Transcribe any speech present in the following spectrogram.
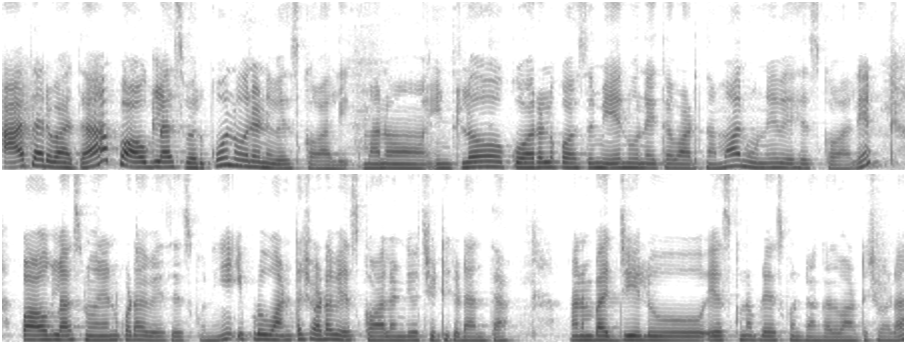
ఆ తర్వాత పావు గ్లాస్ వరకు నూనెను వేసుకోవాలి. మనం ఇంట్లో కూరల కోసం ఏ నూనె అయితే వాడుతామో ఆ నూనె వేసేసుకోవాలి. పావు గ్లాస్ నూనెను కూడా వేసేసుకుని ఇప్పుడు వంట సోడా వేసుకోవాలండి చిటికడంతా. మనం బజ్జీలు వేసుకున్నప్పుడు వేసుకుంటాం కదా వంట సోడా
